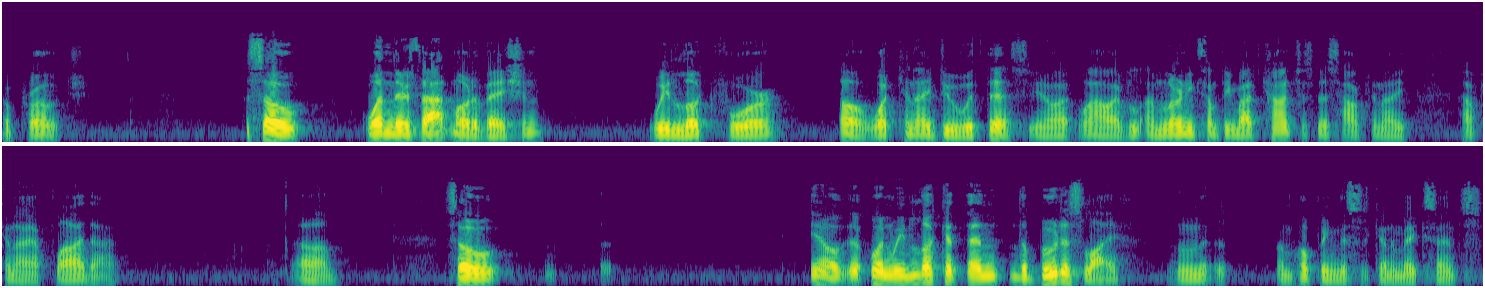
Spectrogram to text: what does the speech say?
approach. So when there's that motivation, we look for, oh, what can I do with this? You know, wow, i am learning something about consciousness. How can I how can I apply that? Um, so, you know, when we look at then the Buddha's life, I'm hoping this is going to make sense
